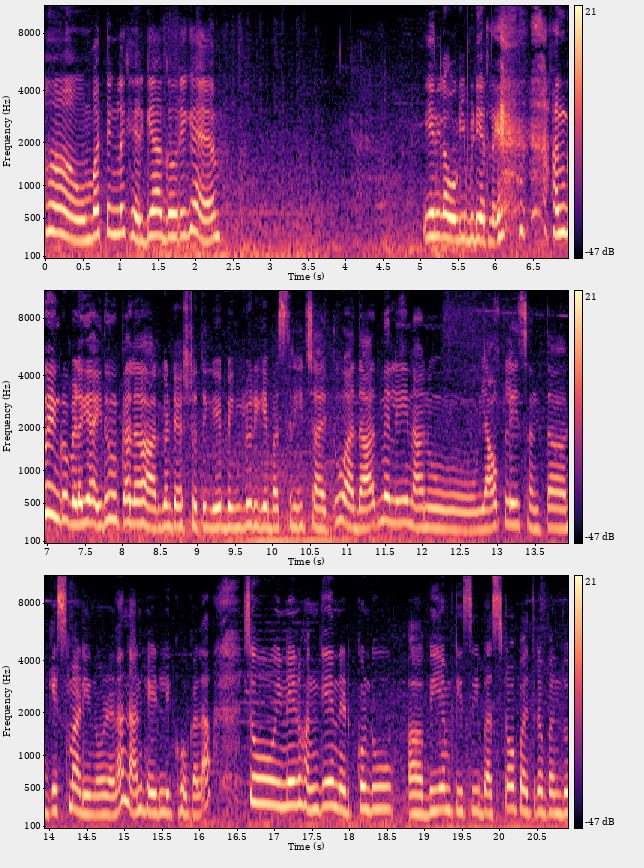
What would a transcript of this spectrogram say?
ಹಾಂ, ಒಂಬತ್ತು ತಿಂಗ್ಳಿಗೆ ಹೆರಿಗೆ ಆಗೋರಿಗೆ ಏನಿಲ್ಲ, ಹೋಗ್ಲಿ ಬಿಡಿ ಅತ್ಲಾಗೆ ಹಂಗೂ ಹಿಂಗೂ ಬೆಳಗ್ಗೆ ಐದು ಮುಕ್ಕಾಲು ಆರು ಗಂಟೆ ಅಷ್ಟೊತ್ತಿಗೆ ಬೆಂಗಳೂರಿಗೆ ಬಸ್ ರೀಚ್ ಆಯಿತು. ಅದಾದಮೇಲೆ ನಾನು ಯಾವ ಪ್ಲೇಸ್ ಅಂತ ಗೆಸ್ ಮಾಡಿ ನೋಡೋಣ, ನಾನು ಹೇಳಲಿಕ್ಕೆ ಹೋಗಲ್ಲ. ಸೊ ಇನ್ನೇನು ಹಾಗೆ ನಡ್ಕೊಂಡು B M T C bus stop ಹತ್ರ ಬಂದು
